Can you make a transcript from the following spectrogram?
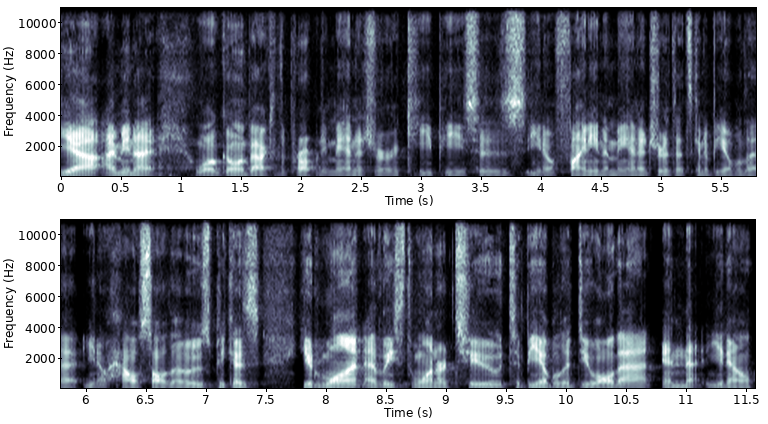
Yeah, I mean, I well, going back to the property manager, key piece is you know finding a manager that's going to be able to you know house all those because you'd want at least one or two to be able to do all that, and that, you know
